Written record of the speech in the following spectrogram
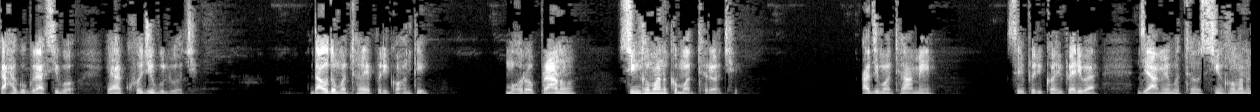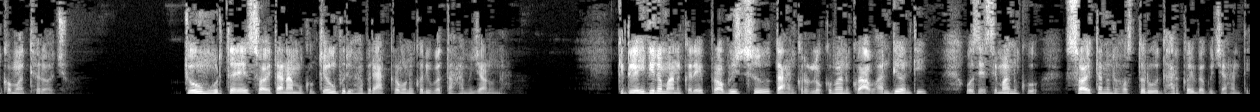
କାହାକୁ ଗ୍ରାସିବ ଏହା ଖୋଜି ବୁଲୁଅଛି। ଦାଉଦ ମଧ୍ୟ ଏପରି କହନ୍ତି ମୋହର ପ୍ରାଣ ସିଂହମାନଙ୍କ ମଧ୍ୟରେ ଅଛି। ଆଜି ମଧ୍ୟ ଆମେ ସେହିପରି କହିପାରିବା ଯେ ଆମେ ମଧ୍ୟ ସିଂହମାନଙ୍କ ମଧ୍ୟରେ ଅଛୁ। କେଉଁ ମୁହୂର୍ତ୍ତରେ ଶୟତାନ ଆମକୁ କେଉଁପରି ଭାବରେ ଆକ୍ରମଣ କରିବ ତାହା ଆମେ ଜାଣୁନା। କିନ୍ତୁ ଏହି ଦିନମାନଙ୍କରେ ପ୍ରଭୁ ଯୀଶୁ ତାହାଙ୍କର ଲୋକମାନଙ୍କୁ ଆହ୍ୱାନ ଦିଅନ୍ତି ଓ ସେ ସେମାନଙ୍କୁ ଶୟତାନର ହସ୍ତରୁ ଉଦ୍ଧାର କରିବାକୁ ଚାହାନ୍ତି।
